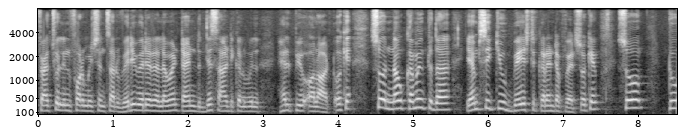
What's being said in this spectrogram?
factual informations are very very relevant and this article will help you a lot okay? So now coming to the MCQ based current affairs. Okay, so to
